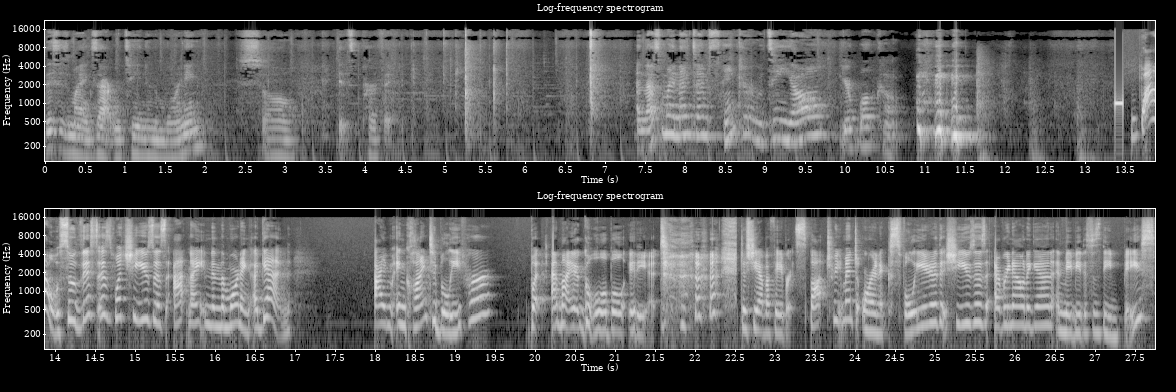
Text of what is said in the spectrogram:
this is my exact routine in the morning. So it's perfect. And that's my nighttime skincare routine, y'all. You're welcome. wow, so this is what she uses at night and in the morning. Again, I'm inclined to believe her, but am I a gullible idiot? Does she have a favorite spot treatment or an exfoliator that she uses every now and again? And maybe this is the base.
